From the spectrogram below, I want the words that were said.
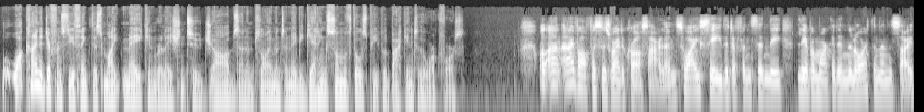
What kind of difference do you think this might make in relation to jobs and employment, and maybe getting some of those people back into the workforce? Well, I've offices right across Ireland, so I see the difference in the labour market in the north and in the south.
